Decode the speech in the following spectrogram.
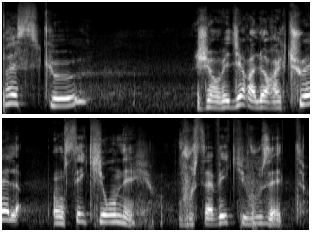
Parce que, j'ai envie de dire, à l'heure actuelle, on sait qui on est. Vous savez qui vous êtes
